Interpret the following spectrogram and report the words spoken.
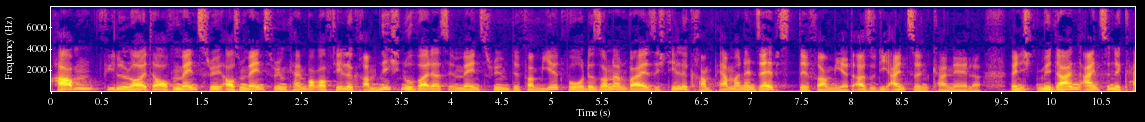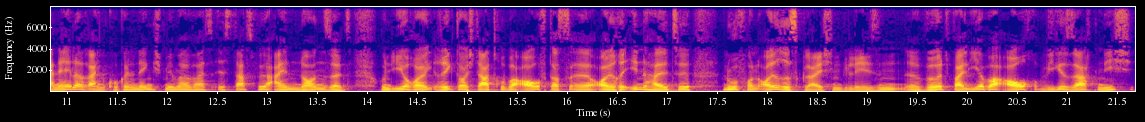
haben viele Leute auf dem Mainstream, aus dem Mainstream keinen Bock auf Telegram? Nicht nur, weil das im Mainstream diffamiert wurde, sondern weil sich Telegram permanent selbst diffamiert, also die einzelnen Kanäle. Wenn ich mir da in einzelne Kanäle reingucke, dann denke ich mir mal, was ist das für ein Nonsens? Und ihr regt euch darüber auf, dass äh, eure Inhalte nur von euresgleichen gelesen äh, wird, weil ihr aber auch, wie gesagt, nicht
